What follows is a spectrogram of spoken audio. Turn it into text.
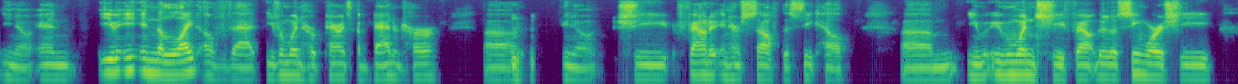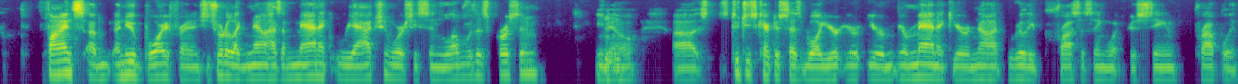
You know, and even in the light of that, even when her parents abandoned her, uh, mm-hmm. you know, she found it in herself to seek help um, even, even when she found there's a scene where she finds a, a, new boyfriend and she sort of like now has a manic reaction where she's in love with this person you mm-hmm. know uh Tucci's character says well you're you're you're you're manic you're not really processing what you're seeing properly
